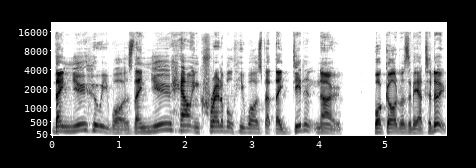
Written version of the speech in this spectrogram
They knew who he was, they knew how incredible he was, but they didn't know what God was about to do.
